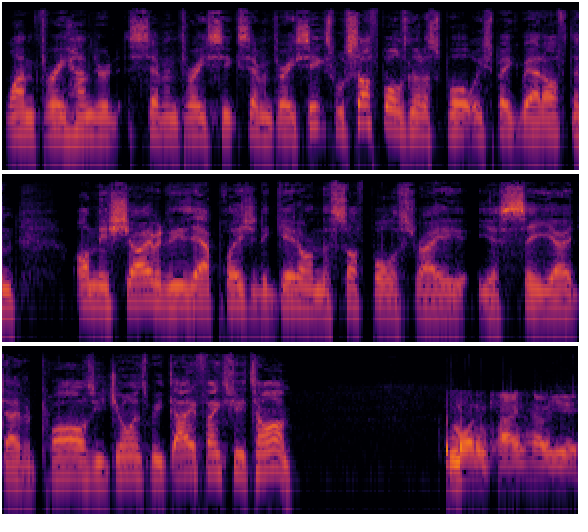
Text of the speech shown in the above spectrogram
1300 736 736. Well, softball's not a sport we speak about often on this show, but it is our pleasure to get on the Softball Australia CEO, David Pryles. He joins me. Dave, thanks for your time. Good morning, Kane. How are you?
